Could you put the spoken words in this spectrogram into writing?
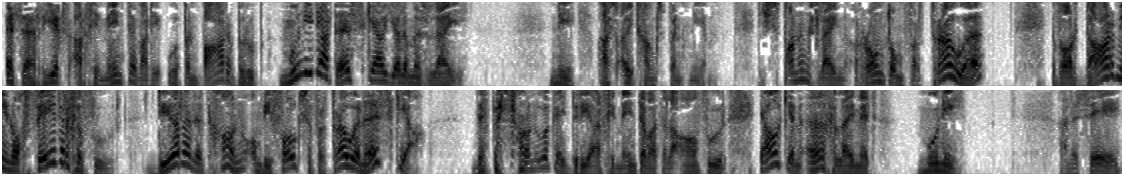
is 'n reeks argumente wat die openbare beroep moenie dat Hiskia julle mislei nie as uitgangspunt neem. Die spanningslyn rondom vertroue word daarmee nog verder gevoer deurdat dit gaan om die volk se vertroue in Hiskia. Dit bestaan ook uit drie argumente wat hulle aanvoer, elkeen ingelei met moenie. Hulle sê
